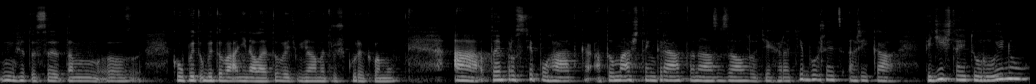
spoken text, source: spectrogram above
můžete se tam uh, koupit ubytování na léto, veď uděláme trošku reklamu. A to je prostě pohádka. A Tomáš tenkrát nás vzal do těch Ratibořic a říká, vidíš tady tu ruinu?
